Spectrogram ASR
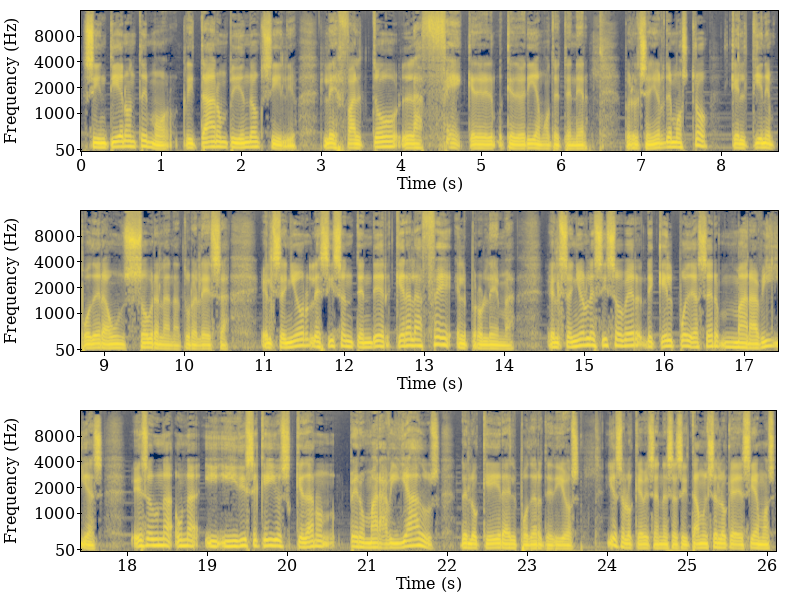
Sintieron temor, gritaron pidiendo auxilio, les faltó la fe que, que deberíamos de tener. Pero el Señor demostró que Él tiene poder aún sobre la naturaleza. El Señor les hizo entender que era la fe el problema. El Señor les hizo ver de que Él puede hacer maravillas. Es una, una, y, dice que ellos quedaron pero maravillados de lo que era el poder de Dios. Y eso es lo que a veces necesitamos, eso es lo que decíamos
